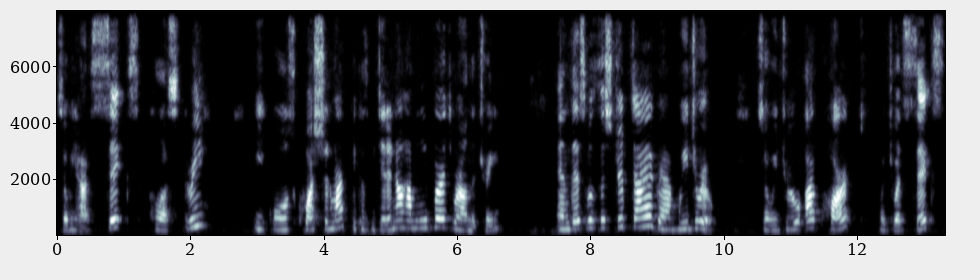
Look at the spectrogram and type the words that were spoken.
So we have 6 plus 3 equals question mark because we didn't know how many birds were on the tree. And this was the strip diagram we drew. So we drew our part, which was 6,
